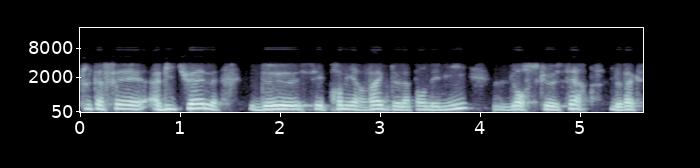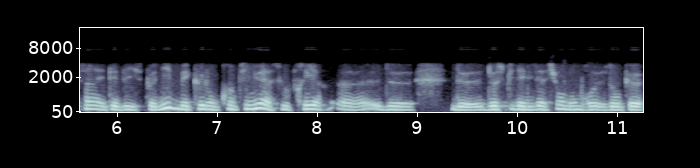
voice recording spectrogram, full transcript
tout à fait habituel de ces premières vagues de la pandémie, lorsque certes le vaccin était disponible, mais que l'on continuait à souffrir euh, de d'hospitalisations nombreuses. Donc euh,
